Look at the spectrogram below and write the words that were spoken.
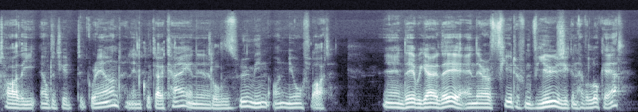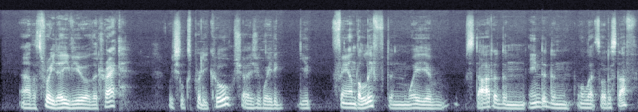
tie the altitude to ground and then click OK and then it'll zoom in on your flight. And there we go there and there are a few different views you can have a look at. Uh, the 3D view of the track, which looks pretty cool, shows you where to, you found the lift and where you started and ended and all that sort of stuff.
